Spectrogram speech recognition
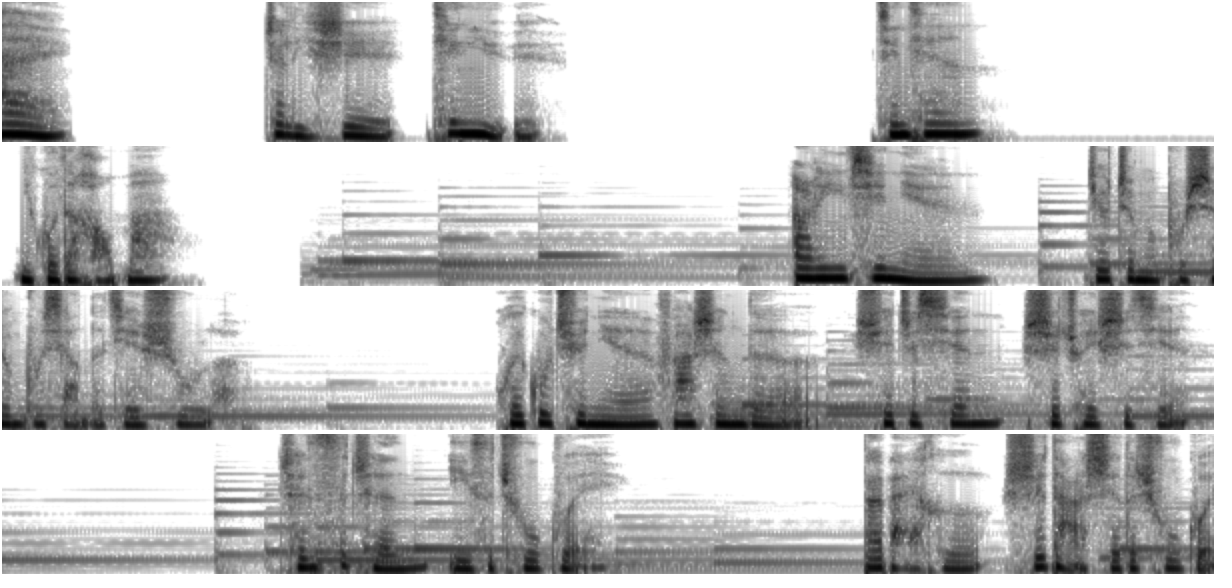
嗨，这里是听雨。今天你过得好吗？二零一七年就这么不声不响的结束了。回顾去年发生的薛之谦实锤事件，陈思诚疑似出轨，白百合实打实的出轨，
